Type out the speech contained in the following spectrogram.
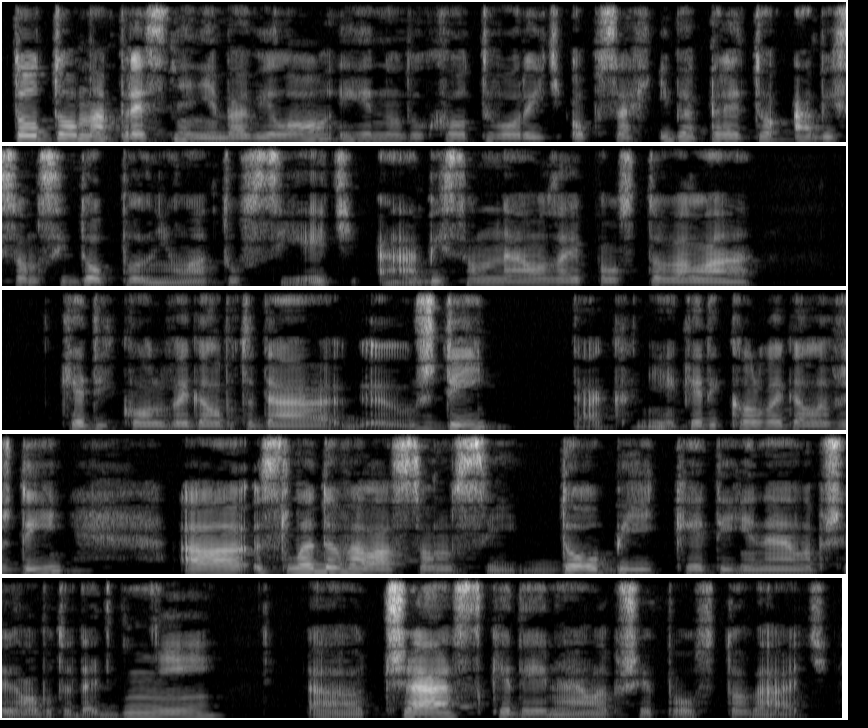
toto ma presne nebavilo, jednoducho tvoriť obsah iba preto, aby som si doplnila tú sieť a aby som naozaj postovala kedykoľvek, alebo teda e, vždy, tak nie kedykoľvek, ale vždy. Uh, sledovala som si doby, kedy je najlepšie, alebo teda dni, čas, kedy je najlepšie postovať.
